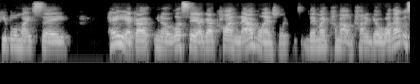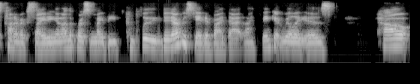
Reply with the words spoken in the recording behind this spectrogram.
people might say, Hey, I got, you know, let's say I got caught in an avalanche. Like they might come out and kind of go, Well, that was kind of exciting. Another person might be completely devastated by that. And I think it really is how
